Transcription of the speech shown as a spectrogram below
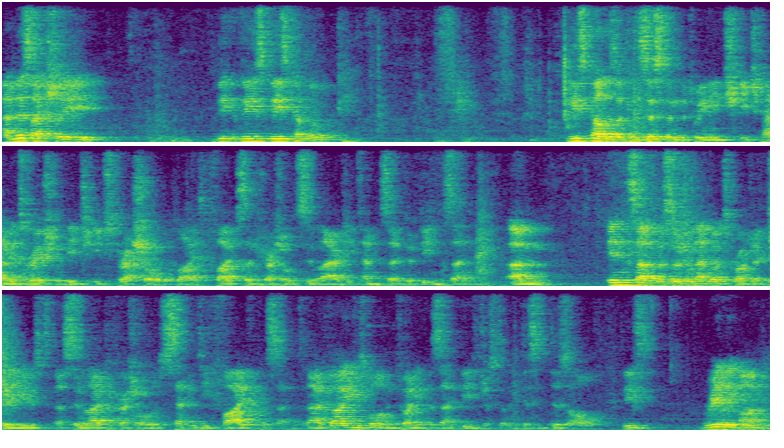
And this actually, these, these these colors are consistent between each each kind of iteration, each each threshold applies. Five percent threshold similarity, ten percent, fifteen percent. Um, in the Southwest Social Networks project, they used a similarity threshold of seventy-five percent. Now, if I use more than twenty percent, these just dis dissolve. These really aren't.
